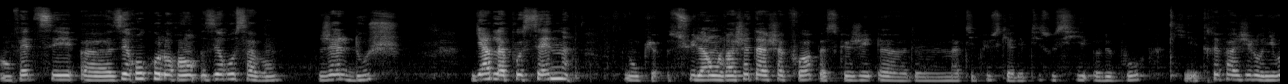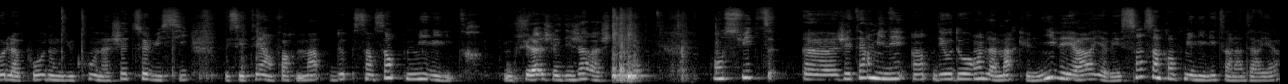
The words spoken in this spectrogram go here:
En fait, c'est euh, zéro colorant, zéro savon, gel douche. Garde la peau saine. Donc celui-là, on le rachète à chaque fois parce que j'ai euh, ma petite puce qui a des petits soucis euh, de peau, qui est très fragile au niveau de la peau. Donc du coup, on achète celui-ci. Et c'était un format de 500 ml. Donc celui-là, je l'ai déjà racheté. Ensuite, euh, j'ai terminé un déodorant de la marque Nivea. Il y avait 150 ml à l'intérieur.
